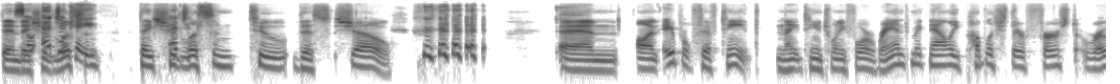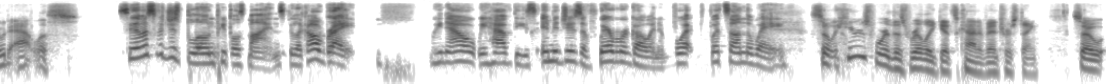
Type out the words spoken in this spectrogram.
then they so should educate. listen they should Educate. listen to this show and on april 15th 1924 rand mcnally published their first road atlas See, that must have just blown people's minds. Be like, oh right, we now we have these images of where we're going and what what's on the way. So here's where this really gets kind of interesting. So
